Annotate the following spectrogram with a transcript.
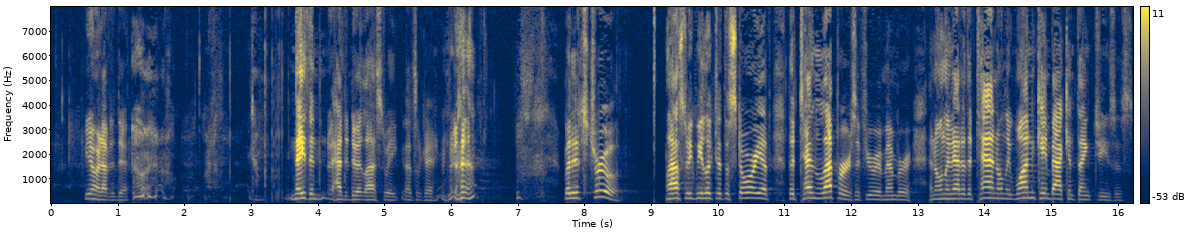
you don't have to do it. Nathan had to do it last week. That's okay. but it's true. Last week we looked at the story of the ten lepers, if you remember, and only out of the ten, only one came back and thanked Jesus.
